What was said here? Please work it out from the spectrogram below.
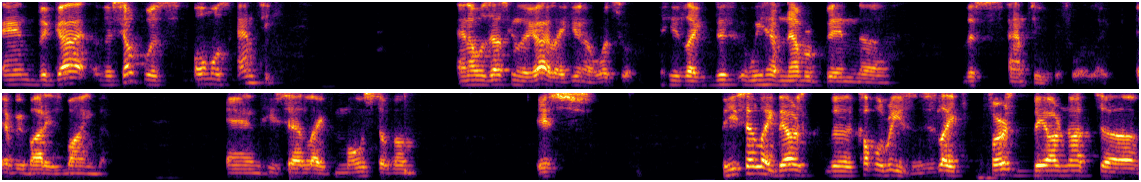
and the guy, the shop was almost empty. And I was asking the guy, like, you know, what's? He's like, this. We have never been uh, this empty before. Like everybody's buying them. And he said like most of them is he said like there there's the couple reasons. It's like first they are not uh,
